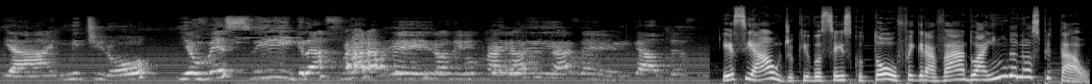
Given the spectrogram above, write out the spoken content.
de ar e me tirou e eu venci, graças Parabéns, a Deus. Parabéns, graças a Deus. Obrigado, Jesus. Esse áudio que você escutou foi gravado ainda no hospital.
